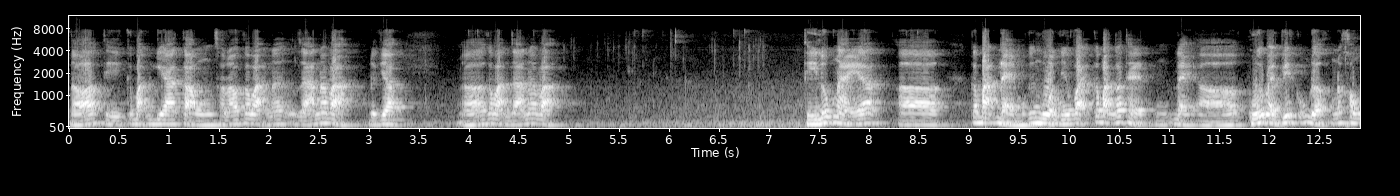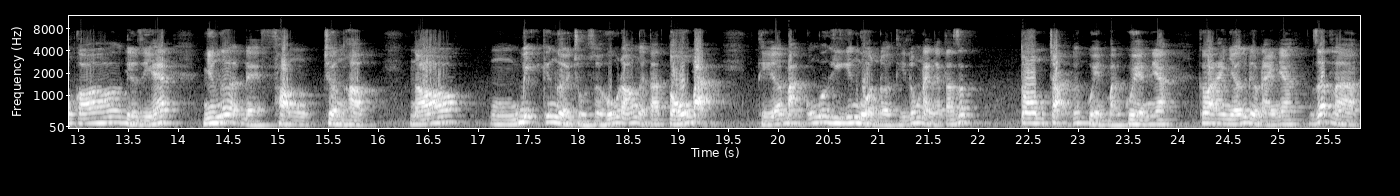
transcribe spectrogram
Đó thì các bạn ghi a còng sau đó các bạn uh, dán nó vào được chưa? Đó các bạn dán nó vào. Thì lúc này á uh, các bạn để một cái nguồn như vậy, các bạn có thể để ở cuối bài viết cũng được, nó không có điều gì hết. Nhưng để phòng trường hợp nó ừ, bị cái người chủ sở hữu đó người ta tố bạn, thì bạn cũng có ghi cái nguồn rồi, thì lúc này người ta rất tôn trọng cái quyền bản quyền nha. Các bạn hãy nhớ cái điều này nha. Rất là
